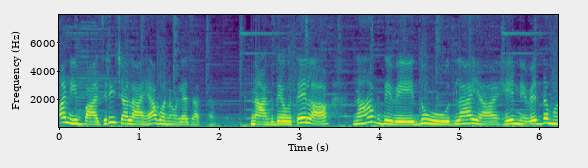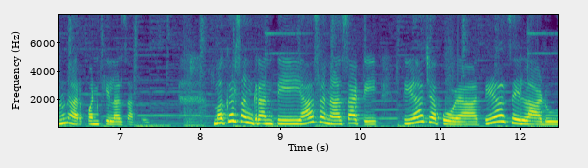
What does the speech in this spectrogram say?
आणि बाजरीच्या लाह्या बनवल्या जातात. नागदेवतेला नागदिवे दूध लाह्या हे नैवेद्य म्हणून अर्पण केला जातो. मकर संक्रांती या सणासाठी तिळाच्या पोळ्या तिळाचे लाडू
